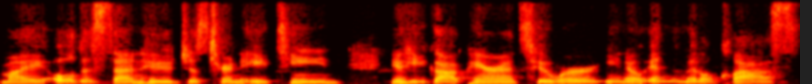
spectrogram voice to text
my oldest son, who just turned 18, you know, he got parents who were, you know, in the middle class,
